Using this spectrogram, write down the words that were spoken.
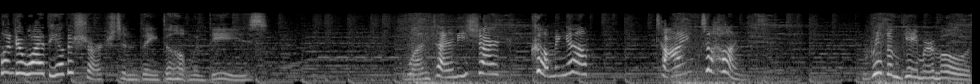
Wonder why the other sharks didn't think to hunt with these. One tiny shark coming up. Time to hunt. Rhythm gamer mode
